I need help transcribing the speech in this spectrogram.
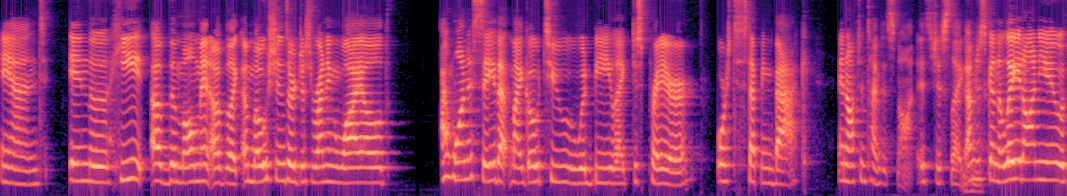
And in the heat of the moment of like emotions are just running wild i want to say that my go-to would be like just prayer or stepping back and oftentimes it's not it's just like i'm Mhm. just gonna lay it on you if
